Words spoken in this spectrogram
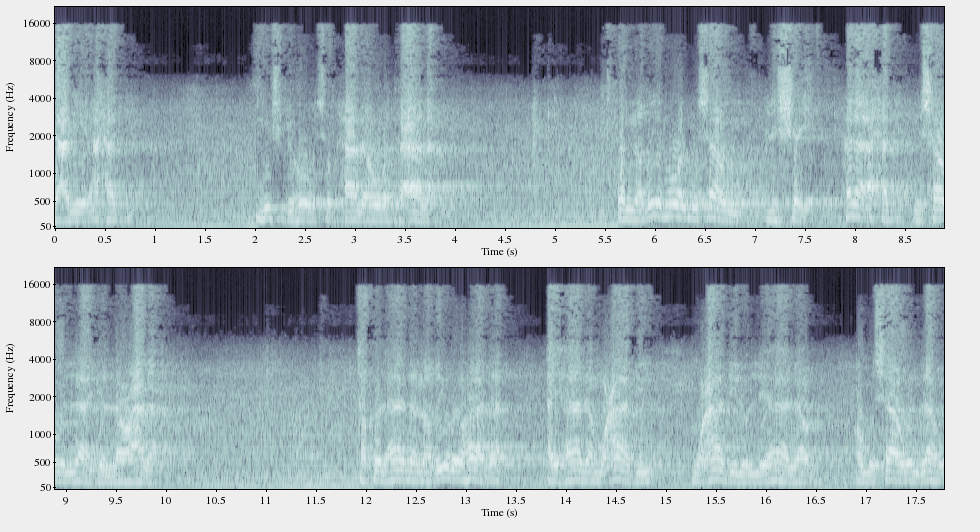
يعني أحد يشبهه سبحانه وتعالى والنظير هو المساوي للشيء فلا أحد يساوي الله جل وعلا. تقول هذا نظير هذا أي هذا معادل معادل لهذا ومساو له.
